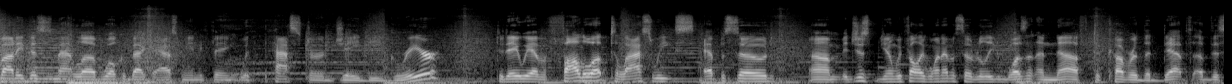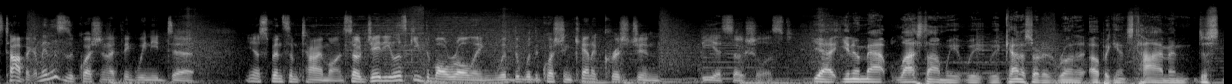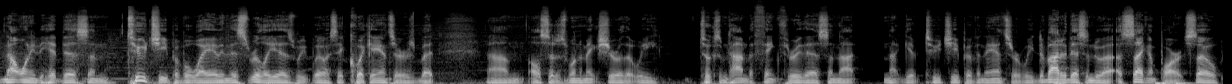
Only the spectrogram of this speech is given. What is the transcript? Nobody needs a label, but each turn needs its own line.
Everybody, this is Matt Love. Welcome back to Ask Me Anything with Pastor JD Greear. Today we have a follow up to last week's episode. Um, it just, you know, we felt like one episode really wasn't enough to cover the depth of this topic. I mean, this is a question I think we need to, you know, spend some time on. So, JD, let's keep the ball rolling with the, with the question Can a Christian be a socialist?
Yeah, you know, Matt, last time we, we, we kind of started running up against time and just not wanting to hit this in too cheap of a way. I mean, this really is, we always say quick answers, but um, also, just want to make sure that we took some time to think through this and not not give too cheap of an answer. We divided this into a, a, second part. So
